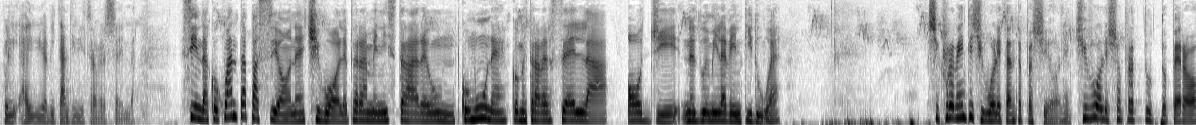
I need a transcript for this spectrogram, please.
quelli, agli abitanti di Traversella. Sindaco, quanta passione ci vuole per amministrare un comune come Traversella oggi nel 2022? Sicuramente ci vuole tanta passione, ci vuole soprattutto però,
